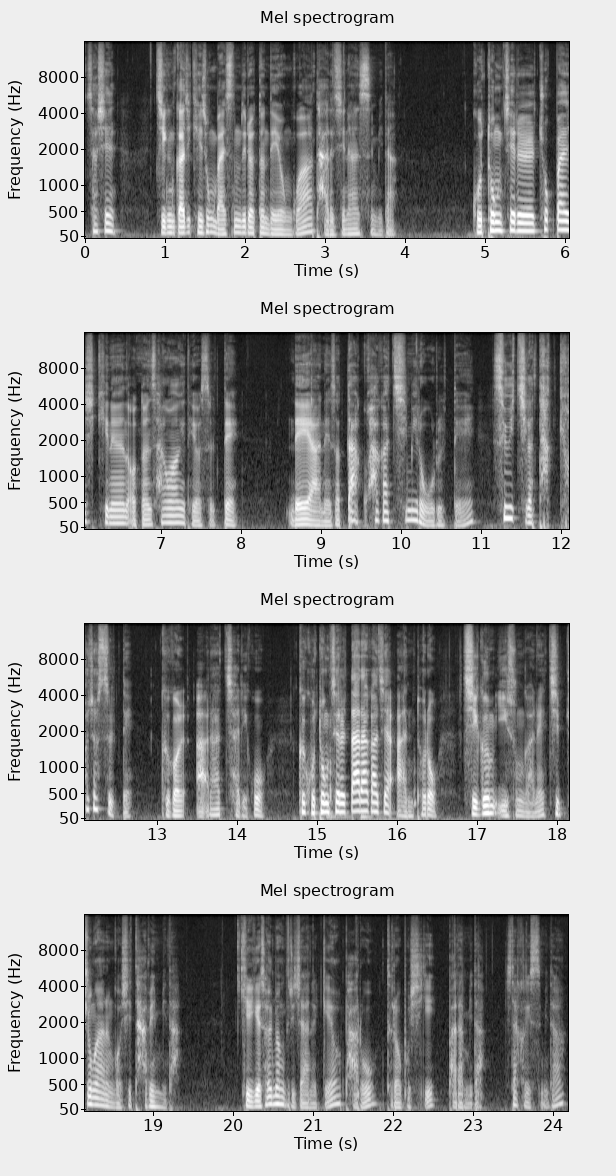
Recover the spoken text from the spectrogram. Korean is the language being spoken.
사실 지금까지 계속 말씀드렸던 내용과 다르지는 않습니다. 고통체를 촉발시키는 어떤 상황이 되었을 때, 내 안에서 딱 화가 치밀어 오를 때, 스위치가 탁 켜졌을 때, 그걸 알아차리고 그 고통체를 따라가지 않도록 지금 이 순간에 집중하는 것이 답입니다. 길게 설명드리지 않을게요. 바로 들어보시기 바랍니다. 시작하겠습니다.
